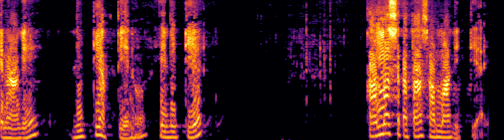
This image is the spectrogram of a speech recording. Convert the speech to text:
කෙනාගේ දිට්ඨියක් තියෙනවා. ඒ දිට්ඨිය කම්මස්ස කතා සම්මාදිට්ඨියයි.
